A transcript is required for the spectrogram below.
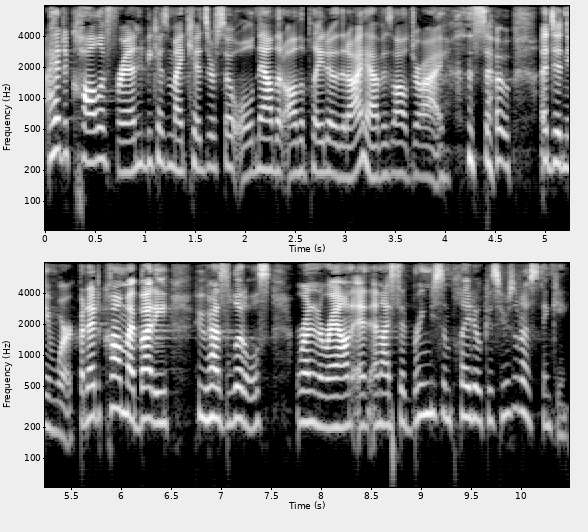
I had to call a friend because my kids are so old now that all the Play Doh that I have is all dry. so it didn't even work. But I had to call my buddy who has littles running around and, and I said, Bring me some Play Doh because here's what I was thinking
